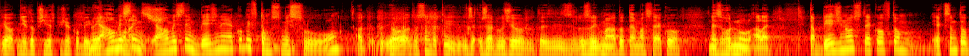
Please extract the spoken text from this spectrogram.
jo. mně to přijde spíš jakoby no já ho myslím, konec. já ho myslím běžný jakoby v tom smyslu, a to, jo, to jsem taky řadu, že s lidma na to téma se jako nezhodnul, ale ta běžnost jako v tom, jak jsem to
